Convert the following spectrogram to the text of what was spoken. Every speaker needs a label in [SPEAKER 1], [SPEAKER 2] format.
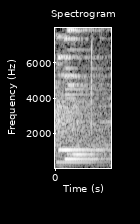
[SPEAKER 1] you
